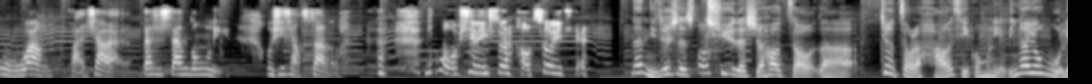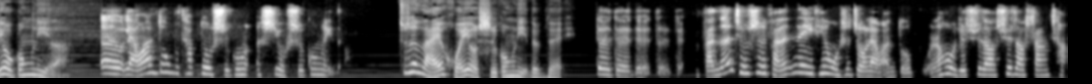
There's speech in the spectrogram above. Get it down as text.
五万还下来了，但是三公里，我心想算了吧，那我心里说好受一点。那你就是去的时候走了，就走了好几公里，应该有五六公里了。呃，两万多步，差不多十公是有十公里的，就是来回有十公里，对不对？对对对对对，反正就是反正那一天我是走两万多步，然后我就去到去到商场，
